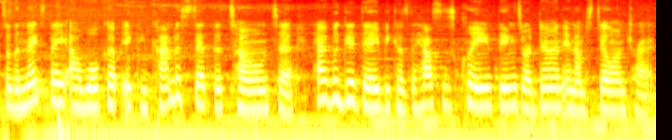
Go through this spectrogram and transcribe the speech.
So the next day I woke up, it can kind of set the tone to have a good day because the house is clean, things are done, and I'm still on track.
